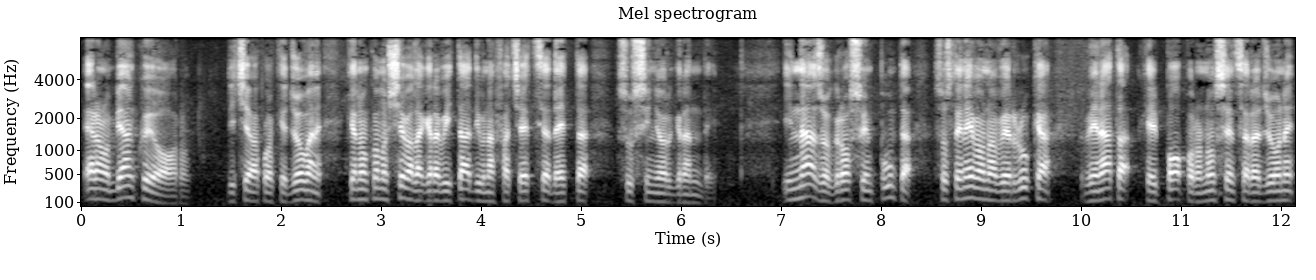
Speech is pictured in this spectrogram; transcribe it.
erano bianco e oro, diceva qualche giovane che non conosceva la gravità di una facezia detta sul signor Grandet. Il naso, grosso in punta, sosteneva una verruca venata che il popolo, non senza ragione,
